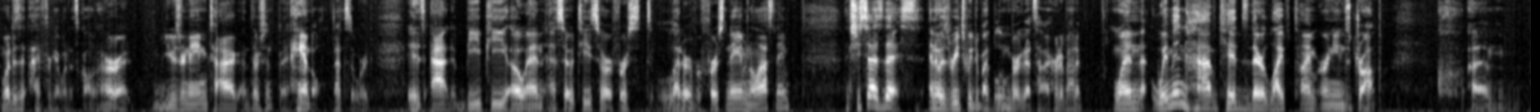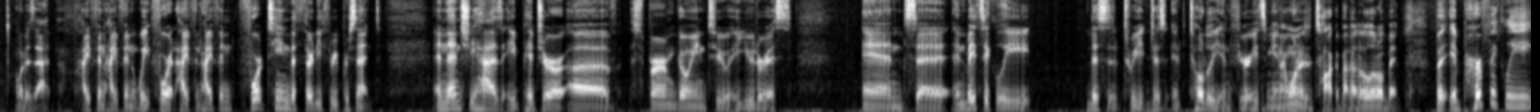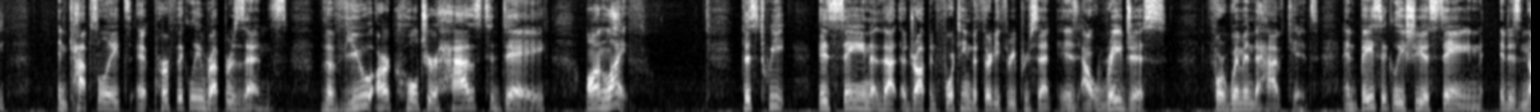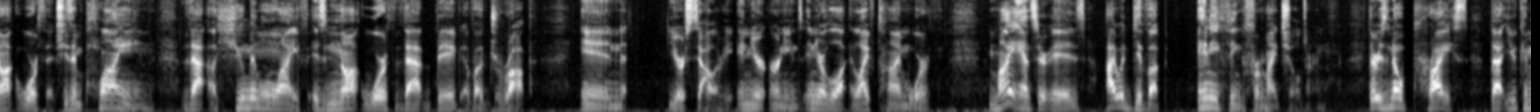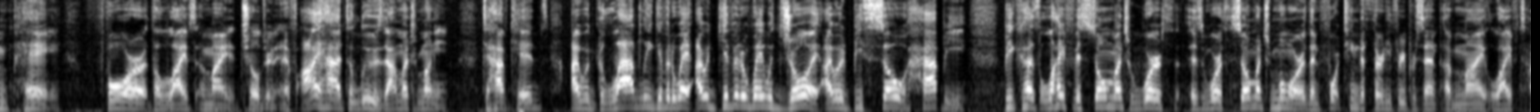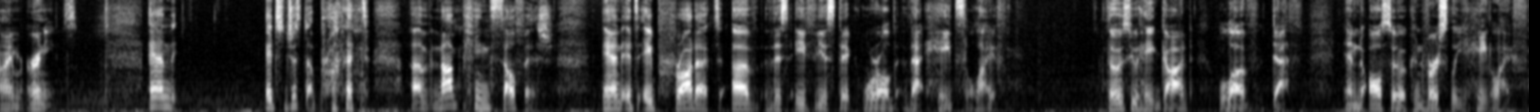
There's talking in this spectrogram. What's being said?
what is it? I forget what it's called. Her username tag. There's a handle. That's the word. Is at B P O N S O T. So her first letter of her first name and the last name. And she says this, and it was retweeted by Bloomberg. That's how I heard about it. When women have kids, their lifetime earnings drop. Um, what is that? Hyphen, hyphen, wait for it, hyphen, hyphen, 14 to 33 percent. And then she has a picture of sperm going to a uterus and said, and basically, this tweet just it totally infuriates me, and I wanted to talk about it a little bit. But it perfectly encapsulates, it perfectly represents the view our culture has today on life. This tweet is saying that a drop in 14 to 33% is outrageous for women to have kids. And basically, she is saying it is not worth it. She's implying that a human life is not worth that big of a drop in your salary, in your earnings, in your li- lifetime worth. My answer is I would give up anything for my children. There is no price that you can pay for the lives of my children. And if I had to lose that much money, to have kids, I would gladly give it away. I would give it away with joy. I would be so happy because life is so much worth is worth so much more than 14 to 33% of my lifetime earnings. And it's just a product of not being selfish. And it's a product of this atheistic world that hates life. Those who hate God love death and also conversely hate life.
